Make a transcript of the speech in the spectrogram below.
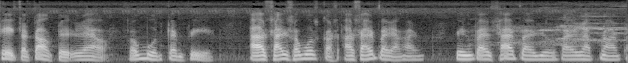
ที่จะต้องติแล้วสมบูรณ์เต็มที่อาศัยสมบูรณ์ก็อาศัยไปอย่างนั้นกินไปใช้ไปอยู่ไปหลับนอนไป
